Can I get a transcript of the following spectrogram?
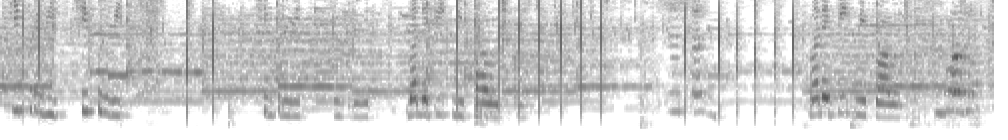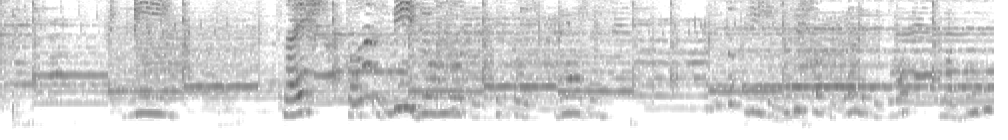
Всім привіт, всім привіт. Всім привіт, всім привіт. У мене пікмі паличка. У мене пікмі паличка. Боже. Знаєш, хто У нас відео, ну? Боже. А тут клієнт. Тобі що, купили тут на бубу?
